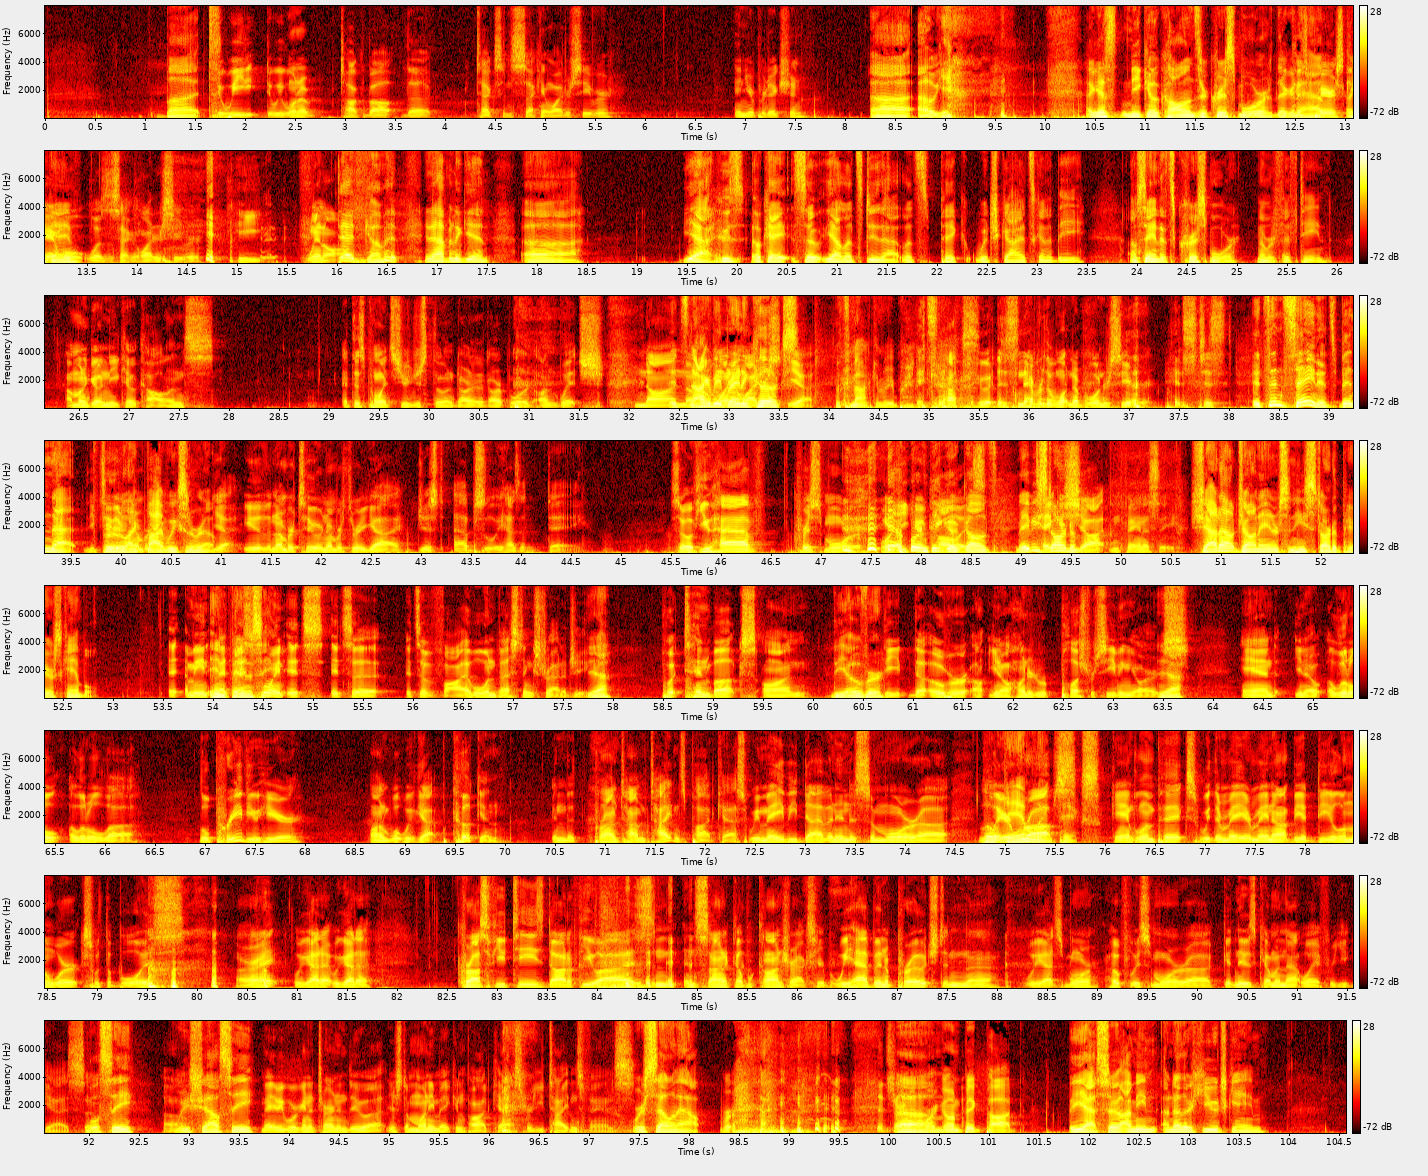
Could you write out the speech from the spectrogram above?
But Do we do we want to talk about the Texans' second wide receiver in your prediction? Uh, oh yeah, I guess Nico Collins or Chris Moore they're gonna Because have Parris a Campbell was the second wide receiver. he went off. Dead gummit. It happened again. Uh, yeah, who's okay? So yeah, let's do that. Let's pick which guy it's gonna be. I'm saying it's Chris Moore, number 15. I'm gonna go Nico Collins. At this point, you're just throwing a dart at a dartboard on which non. It's not gonna be Brandin wide rec- Cooks. yeah, It's not going to be Brandin. it's not. who- It's never the one, number one receiver. It's just It's insane. It's been that It's for like number- five weeks in a row. yeah, either the number two or number three guy just absolutely has a day. So if you have Chris Moore or Yeah, Nico, or Nico Collins, Collins. Maybe take start a him. shot in fantasy. Shout out John Anderson. He started Parris Campbell. I- I mean, In at this point, it's it's a it's a viable investing strategy. Yeah. Put ten bucks on The over. the the over uh, you know hundred plus receiving yards. Yeah. and you know a little a little uh, little preview here on what we've got cooking in the Primetime Titans podcast. We may be diving into some more uh, Little player gambling props, picks. gambling picks. We, there may or may not be a deal in the works with the boys. All right, we gotta we gotta cross a few T's, dot a few I's, and, and sign a couple contracts here. But we have been approached, and uh, we got some more, hopefully, some more uh, good news coming that way for you guys. So we'll see. Uh, we shall see. maybe we're going to turn into a, just a money making podcast for you Titans fans. We're selling out. We're, That's Uh, we're going big pod. But yeah, so I mean, another huge game,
